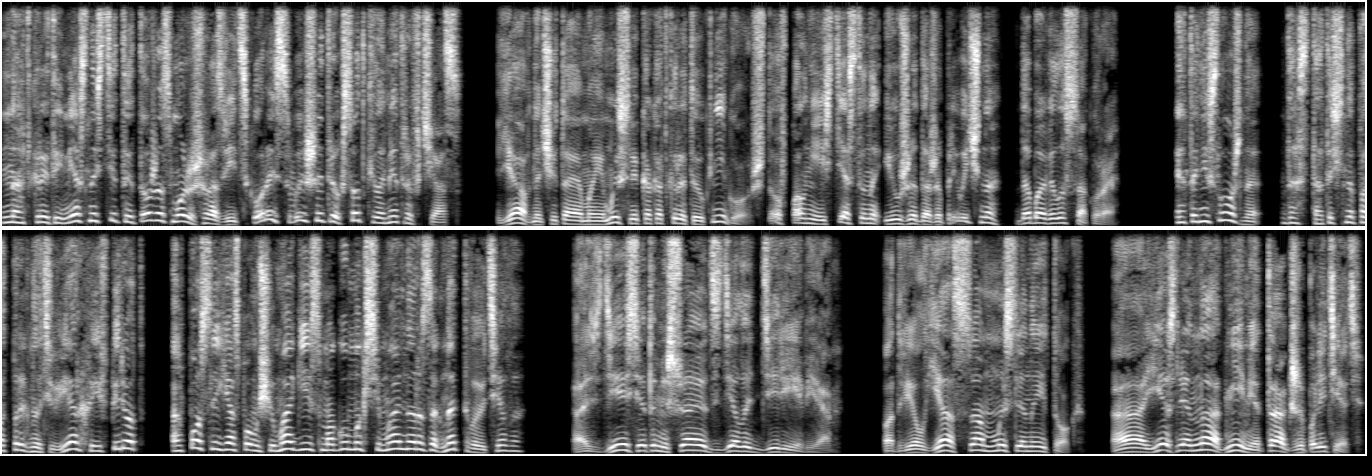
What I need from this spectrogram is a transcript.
на открытой местности ты тоже сможешь развить скорость свыше 300 км в час явно читая мои мысли как открытую книгу, что вполне естественно и уже даже привычно, добавила Сакура. «Это несложно. Достаточно подпрыгнуть вверх и вперед, а после я с помощью магии смогу максимально разогнать твое тело». «А здесь это мешают сделать деревья», — подвел я сам мысленный итог. «А если над ними также полететь?»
